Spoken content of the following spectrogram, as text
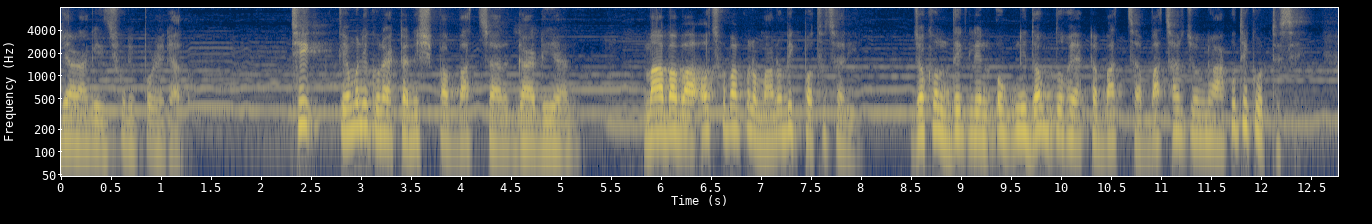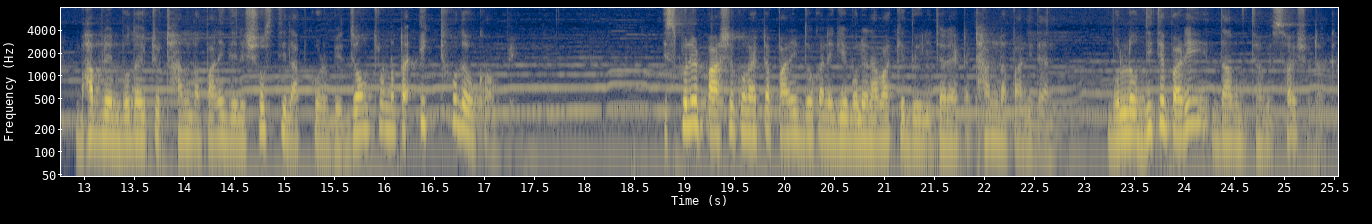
দেওয়ার আগেই ঝরে পড়ে গেল। ঠিক তেমনি কোনো একটা নিষ্পাপ বাচ্চার গার্ডিয়ান মা বাবা অথবা কোনো মানবিক পথচারী যখন দেখলেন অগ্নিদগ্ধ হয়ে একটা বাচ্চা বাঁচার জন্য আকুতি করতেছে, ভাবলেন বোধহয় একটু ঠান্ডা পানি দিলে স্বস্তি লাভ করবে, যন্ত্রণাটা একটু হলেও কমবে। স্কুলের পাশে কোনো একটা পানির দোকানে গিয়ে বলেন আমাকে দুই লিটার একটা ঠান্ডা পানি দেন। বললেও, দিতে পারি, দাম দিতে হবে ছয়শো টাকা।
